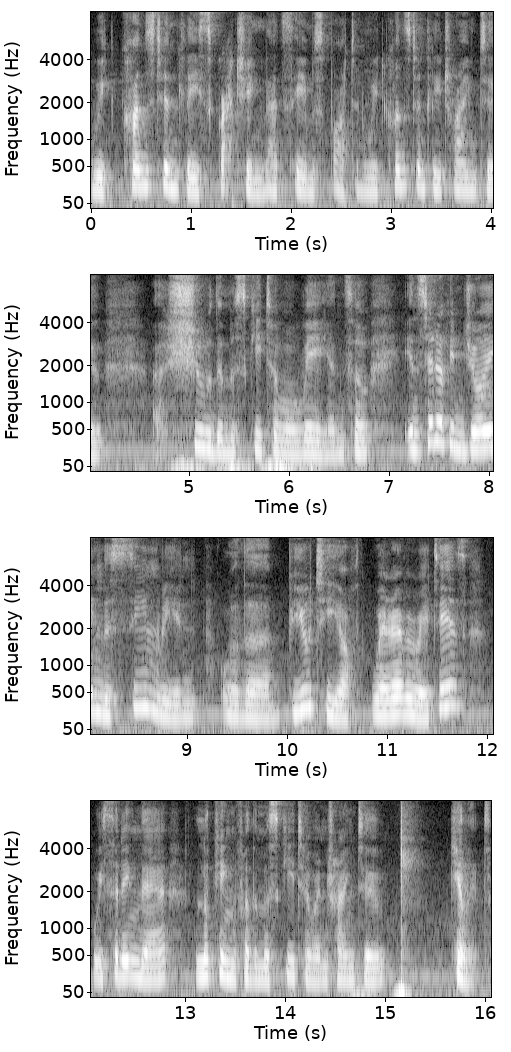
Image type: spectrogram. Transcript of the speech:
we're constantly scratching that same spot and we're constantly trying to uh, shoo the mosquito away. And so instead of enjoying the scenery or the beauty of wherever it is, we're sitting there looking for the mosquito and trying to kill it.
